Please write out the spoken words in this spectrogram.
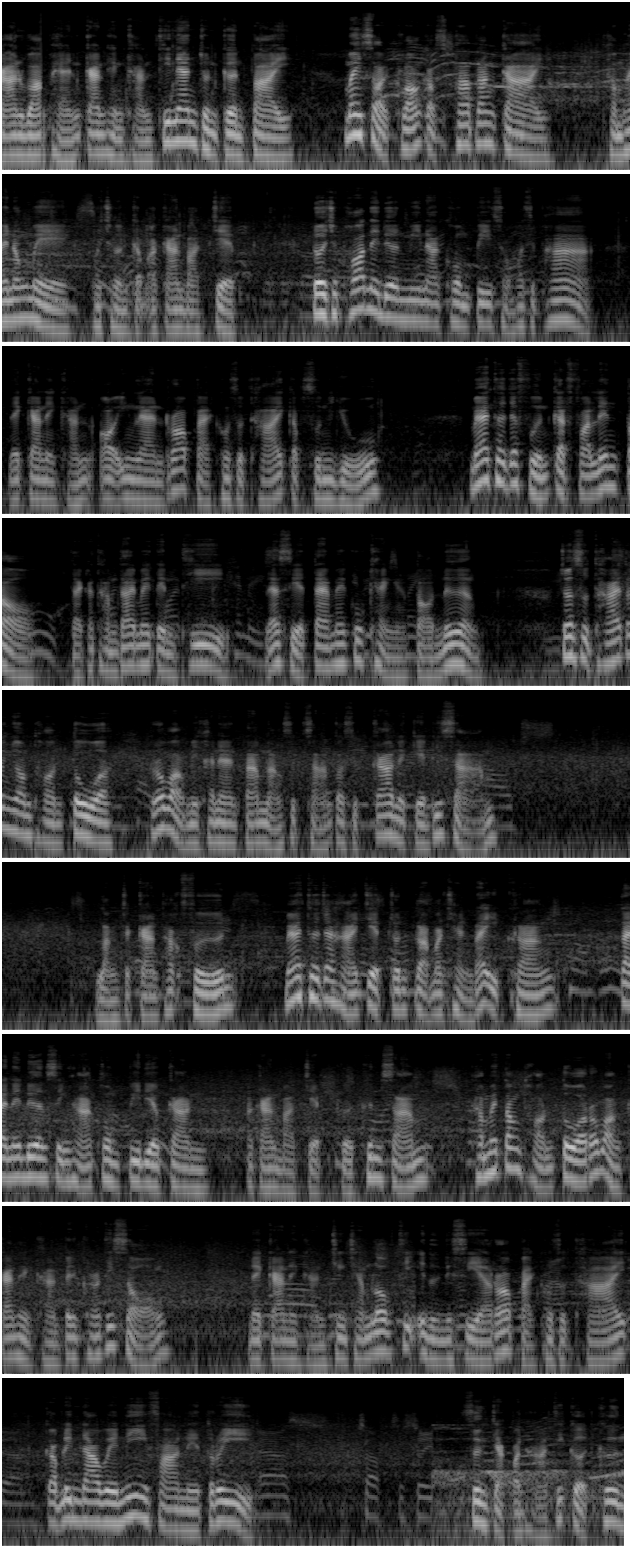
การวางแผนการแข่งขันที่แน่นจนเกินไป ไม่สอดคล้องกับสภาพร่างกายทำให้น้องเมย์เผชิญกับอาการบาดเจ็บ โดยเฉพาะในเดือนมีนาคมปี 2015 ในการแข่งขันอออิงแลนด์รอบ 8 คนสุดท้ายกับซุนหยู แม้เธอจะฝืนกัดฟันเล่นต่อ แต่ก็ทำได้ไม่เต็มที่ และเสียแต้มให้คู่แข่งอย่างต่อเนื่อง จนสุดท้ายต้องยอมถอนตัว ระหว่างมีคะแนนตามหลัง 13 ต่อ 19 ในเกมที่ 3 หลังจากการพักฟื้น แม้เธอจะหายเจ็บจนกลับมาแข่งได้อีกครั้ง แต่ในเดือนสิงหาคมปีเดียวกัน อาการบาดเจ็บเกิดขึ้นซ้ำทำให้ต้องถอนตัวระหว่างการแข่งขันเป็นครั้งที่ 2 ในการแข่งขันชิงแชมป์โลกที่อินโดนีเซียรอบ 8 คนสุดท้าย กับลินดาเวนี่ฟาเนตรี ซึ่งจากปัญหาที่เกิดขึ้น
